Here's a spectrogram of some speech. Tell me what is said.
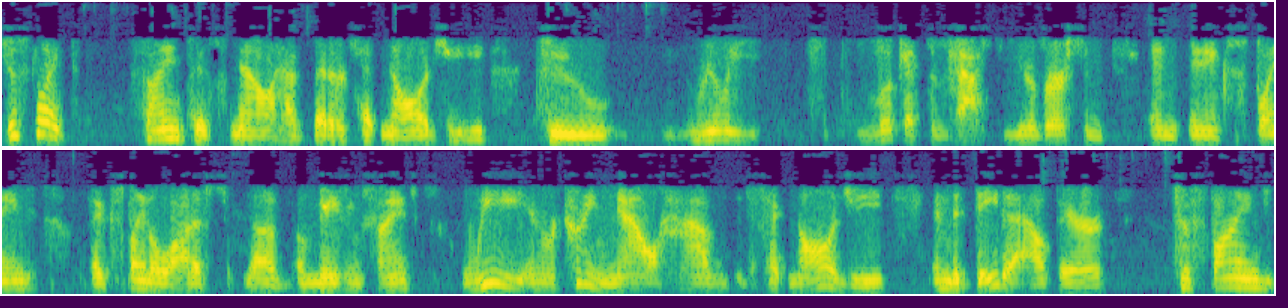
Just like scientists now have better technology to really look at the vast universe and, and, and explain explain a lot of uh, amazing science. We in recruiting now have the technology and the data out there to find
